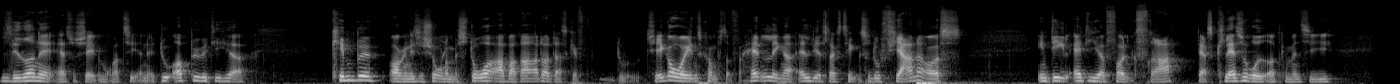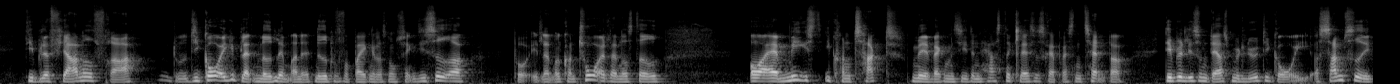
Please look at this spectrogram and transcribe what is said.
lederne af Socialdemokratierne. Du opbygger de her kæmpe organisationer med store apparater, der skal du ved, tjekke overenskomster, forhandlinger, alle de her slags ting. Så du fjerner også en del af de her folk fra deres klasserødder, kan man sige. De bliver fjernet fra, du ved, de går ikke blandt medlemmerne nede på fabrikken eller sådan noget. De sidder på et eller andet kontor et eller andet sted, og er mest i kontakt med, hvad kan man sige, den herskende klasses repræsentanter, det bliver ligesom deres miljø, de går i. Og samtidig,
